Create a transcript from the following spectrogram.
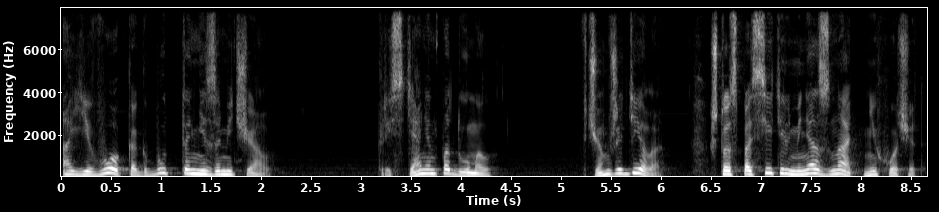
а его как будто не замечал. Крестьянин подумал, в чем же дело, что Спаситель меня знать не хочет?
